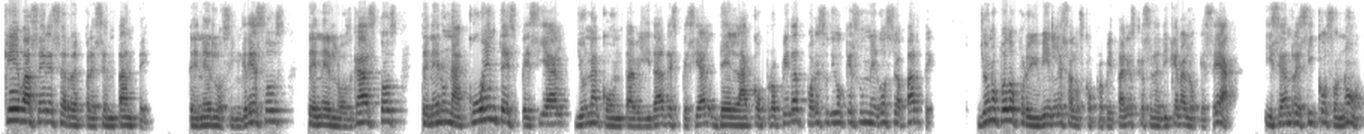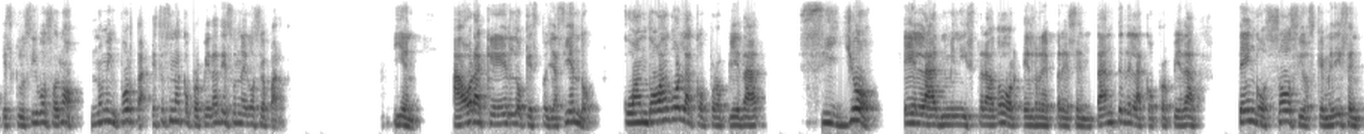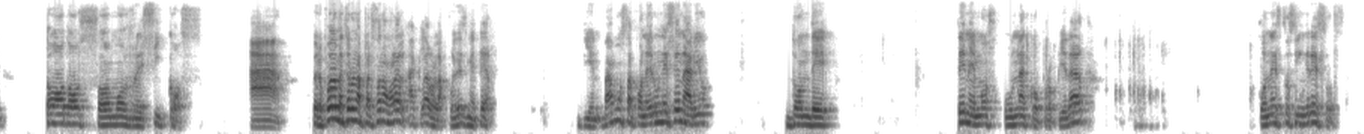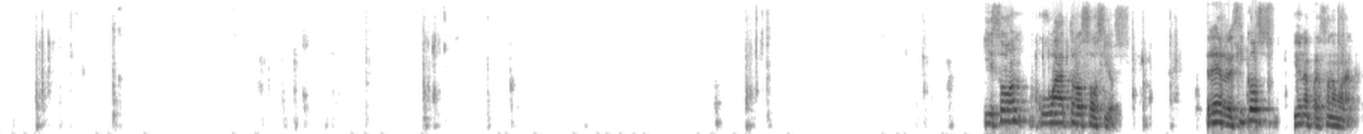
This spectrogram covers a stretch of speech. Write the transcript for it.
¿Qué va a hacer ese representante? Tener los ingresos, tener los gastos, tener una cuenta especial y una contabilidad especial de la copropiedad. Por eso digo que es un negocio aparte. Yo no puedo prohibirles a los copropietarios que se dediquen a lo que sea y sean recicos o no, exclusivos o no. No me importa. Esto es una copropiedad y es un negocio aparte. Bien, ahora, ¿qué es lo que estoy haciendo? Cuando hago la copropiedad, si yo, el administrador, el representante de la copropiedad, tengo socios que me dicen, todos somos recicos. Ah, pero ¿puedo meter una persona moral? Ah, claro, la puedes meter. Bien, vamos a poner un escenario donde tenemos una copropiedad con estos ingresos. y son cuatro socios. Tres recicos y una persona moral.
